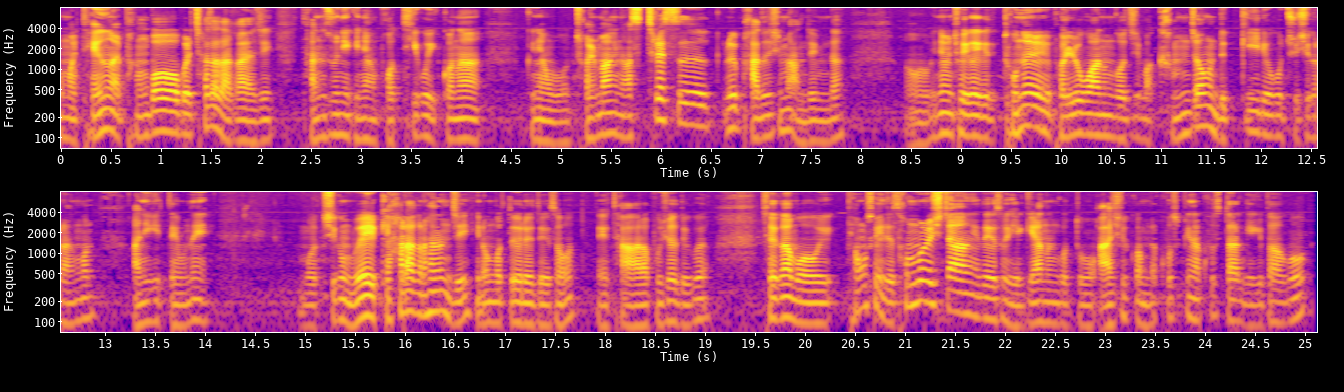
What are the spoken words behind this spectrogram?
정말 대응할 방법을 찾아 나가야지 단순히 그냥 버티고 있거나 그냥 뭐 절망이나 스트레스를 받으시면 안 됩니다. 어, 왜냐면 저희가 돈을 벌려고 하는 거지 막 감정을 느끼려고 주식을 하는 건 아니기 때문에 뭐 지금 왜 이렇게 하락을 하는지 이런 것들에 대해서 네, 다 알아보셔야 되고요. 제가 뭐 평소에 이제 선물 시장에 대해서 얘기하는 것도 아실 겁니다. 코스피나 코스닥 얘기도 하고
